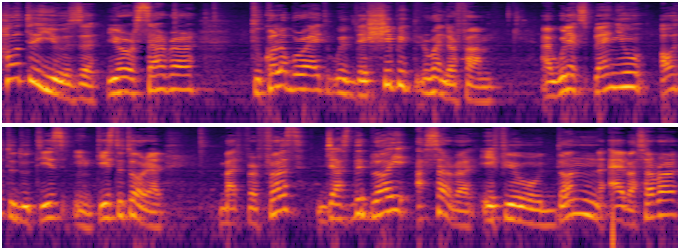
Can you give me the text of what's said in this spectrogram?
how to use your server to collaborate with the SheepIt render farm. I will explain you how to do this in this tutorial. But for first, just deploy a server. If you don't have a server,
